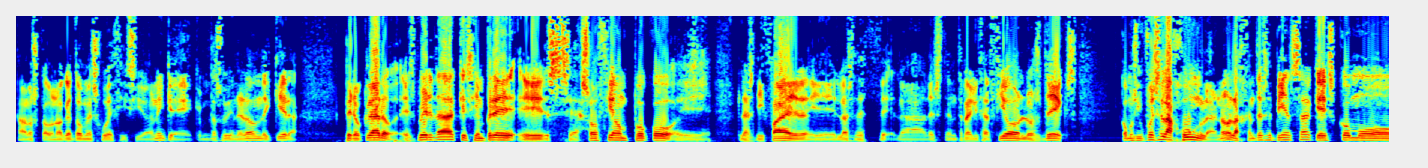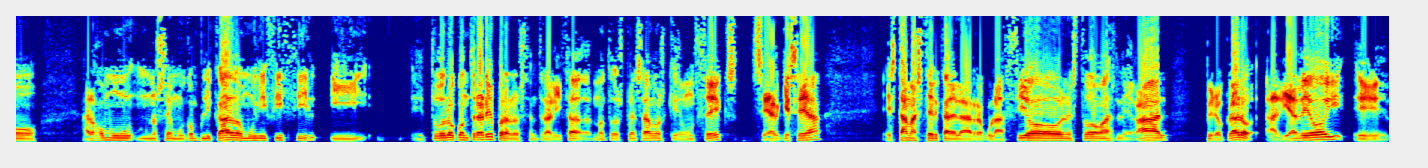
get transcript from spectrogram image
vamos, cada uno que tome su decisión y que, que meta su dinero donde quiera. Pero claro, es verdad que siempre eh, se asocia un poco eh, las DeFi, las de, la descentralización, los DEX, como si fuese la jungla, ¿no? La gente se piensa que es como algo muy, no sé, muy complicado, muy difícil y eh, todo lo contrario para los centralizados, ¿no? Todos pensamos que un CEX, sea el que sea, está más cerca de la regulación, es todo más legal, pero claro, a día de hoy, eh,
